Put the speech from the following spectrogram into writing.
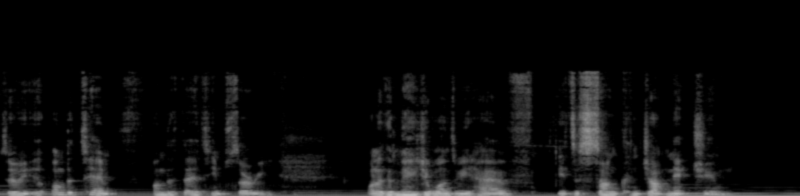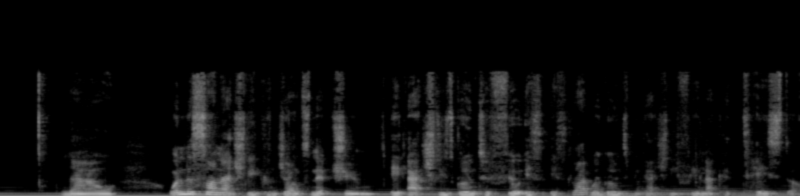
So on the 10th on the 13th sorry one of the major ones we have is the sun conjunct neptune. Now when the sun actually conjuncts Neptune, it actually is going to feel it's it's like we're going to be actually feeling like a taster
